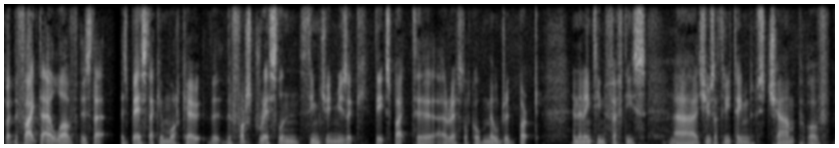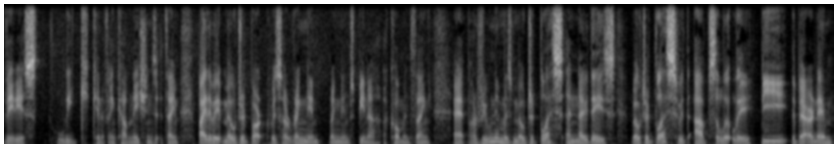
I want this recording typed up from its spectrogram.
But the fact that I love is that, as best I can work out, the, the first wrestling theme tune music dates back to a wrestler called Mildred Burke in the 1950s. Mhm. Uh, she was a three times champ of various league kind of incarnations at the time. By the way, Mildred Burke was her ring name. Ring names being a, a common thing. Uh, but her real name was Mildred Bliss, and nowadays Mildred Bliss would absolutely be the better name.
